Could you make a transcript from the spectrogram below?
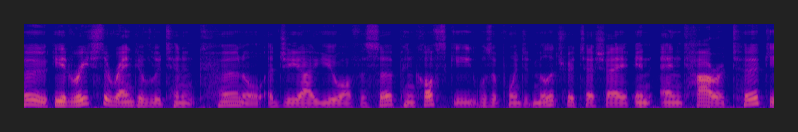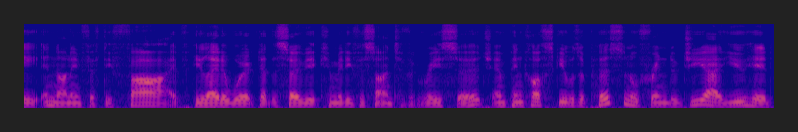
II, he had reached the rank of lieutenant colonel. A GRU officer, Penkovsky was appointed military attaché in Ankara, Turkey in 1955. He later worked at the Soviet Committee for Scientific Research, and Penkovsky was a personal friend of GRU head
